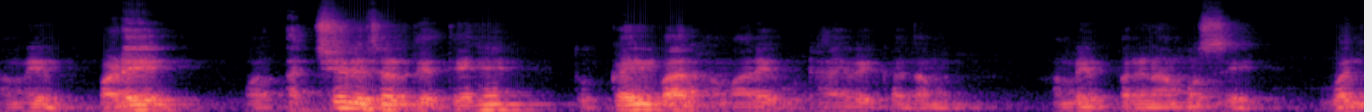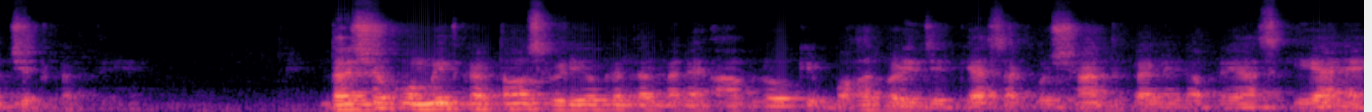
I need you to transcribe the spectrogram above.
हमें बड़े और अच्छे रिज़ल्ट देते हैं तो कई बार हमारे उठाए हुए कदम हमें परिणामों से वंचित करते हैं। दर्शकों, उम्मीद करता हूँ इस वीडियो के अंदर मैंने आप लोगों की बहुत बड़ी जिज्ञासा को शांत करने का प्रयास किया है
